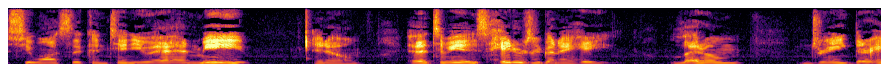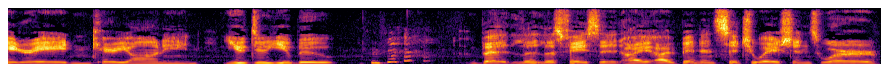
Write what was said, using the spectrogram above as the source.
she wants to continue. And me you know it, to me is haters are gonna hate. Let them drink their haterade and carry on and you do you boo. But let, let's face it i i've been in situations where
